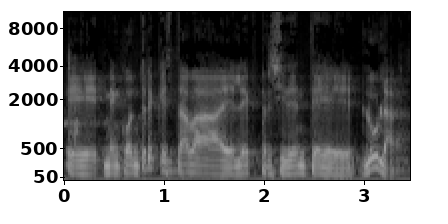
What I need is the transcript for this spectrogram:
eh, me encontré que estaba el expresidente Lula.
